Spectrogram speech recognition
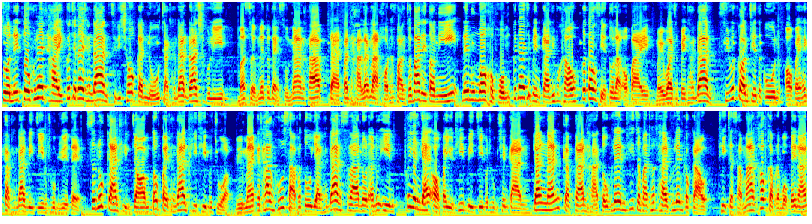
ส่วนในตัวผู้เล่นไทยก็จะได้ทางด้านสิทธิโชคกันหนูจากทางด้านราชบุรี มาเสริมในตำแหน่งศูนย์หน้านะครับ แต่ปัญหาหลักๆของทางฝั่งเจ้าบ้านในตอนนี้ ในมุมมองของผมก็น่าจะเป็นการที่พวกเขาก็ต้องเสียตัวหลักออกไป ไม่ว่าจะเป็นทางด้านศิวกรเจยตะกูลออกไปให้กับทางด้านบีจีปทุมยูไนเต็ดสนุกการถิ่นจอมต้องไปทางด้านพีทีประจวบ หรือแม้กระทั่งผู้สาประตูอย่างทางด้านสลานนท์อนุอินก็ยังย้ายออกไปอยู่ที่บีจีปทุมเช่นกัน ดังนั้นกับการหาตัวผู้เล่นที่จะมาทดแทนผู้เล่นเก่าๆที่จะสามารถเข้ากับระบบได้นั้น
